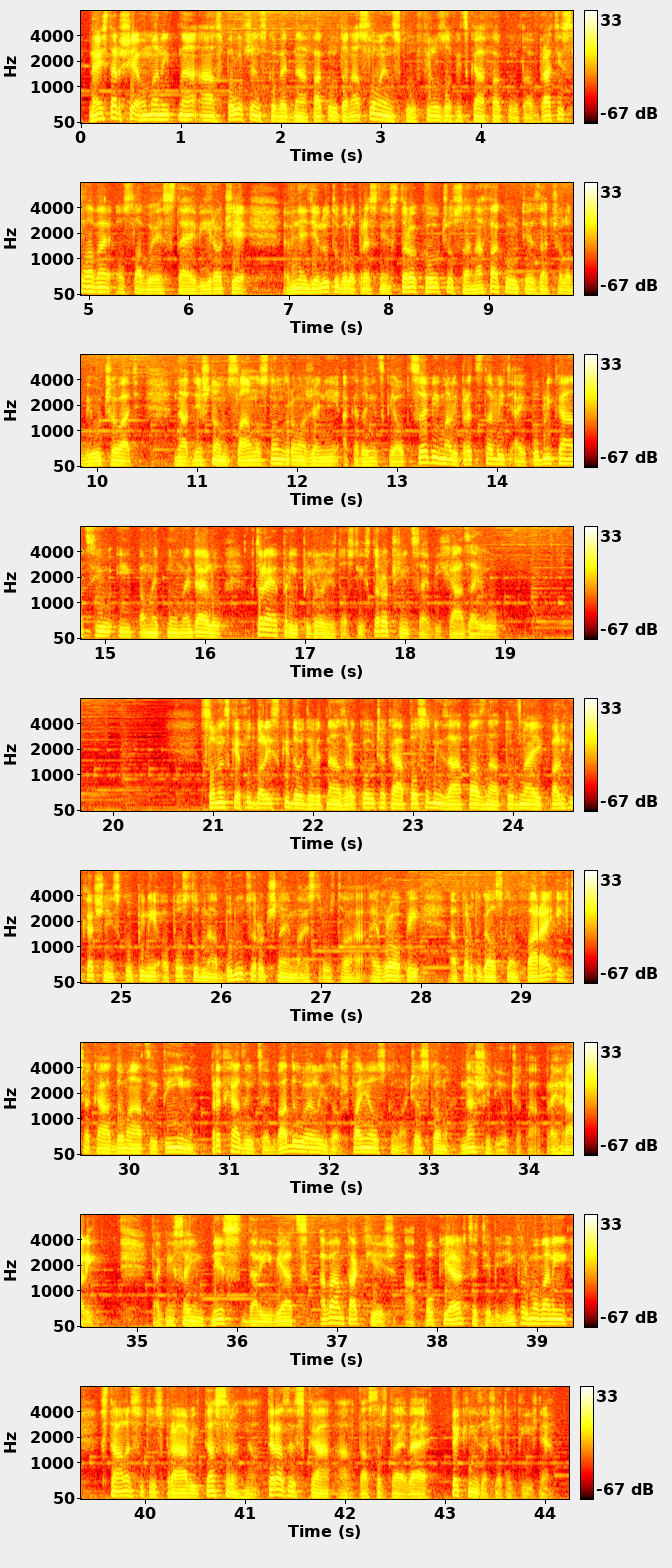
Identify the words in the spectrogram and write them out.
Najstaršia humanitná a spoločenskovedná fakulta na Slovensku, Filozofická fakulta v Bratislave, oslavuje sté výročie. V nedelu to bolo presne 100 rokov, čo sa na fakulte začalo vyučovať. Na dnešnom slávnostnom zhromažení akademickej obce by mali predstaviť aj publikáciu i pamätnú medailu, ktoré pri príležitosti storočnice vychádzajú. Slovenské futbalistky do 19 rokov čaká posledný zápas na turnaji kvalifikačnej skupiny o postup na budúcoročné majstrovstvá Európy. V portugalskom Fare ich čaká domáci tím. Predchádzajúce dva duely so Španielskom a Českom naši dievčatá prehrali. Tak nech sa im dnes darí viac a vám taktiež. A pokiaľ chcete byť informovaní, stále sú tu správy TASR na Teraz.sk a TASR TV. Pekný začiatok týždňa.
